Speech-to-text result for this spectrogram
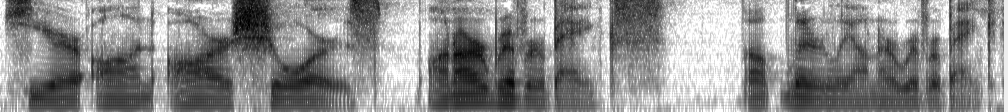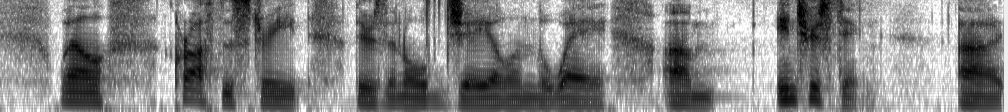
here on our shores, on our riverbanks. Well, literally on our riverbank. Well, across the street, there's an old jail in the way. Um, interesting. Uh,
